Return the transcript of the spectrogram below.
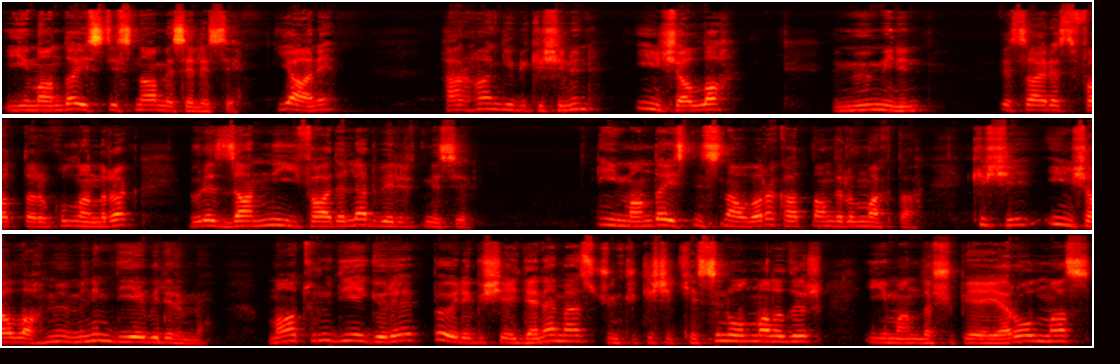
İmanda istisna meselesi. Yani herhangi bir kişinin inşallah müminin vesaire sıfatları kullanarak böyle zanni ifadeler belirtmesi imanda istisna olarak adlandırılmakta. Kişi inşallah müminim diyebilir mi? Maturidi'ye göre böyle bir şey denemez çünkü kişi kesin olmalıdır. İmanda şüpheye yer olmaz.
